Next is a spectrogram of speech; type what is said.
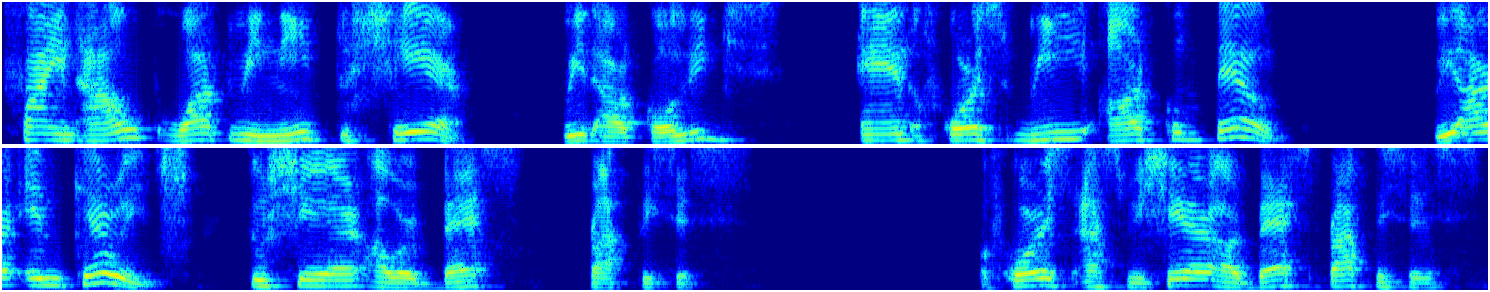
find out what we need to share with our colleagues and of course, we are compelled, we are encouraged to share our best practices. Of course, as we share our best practices,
